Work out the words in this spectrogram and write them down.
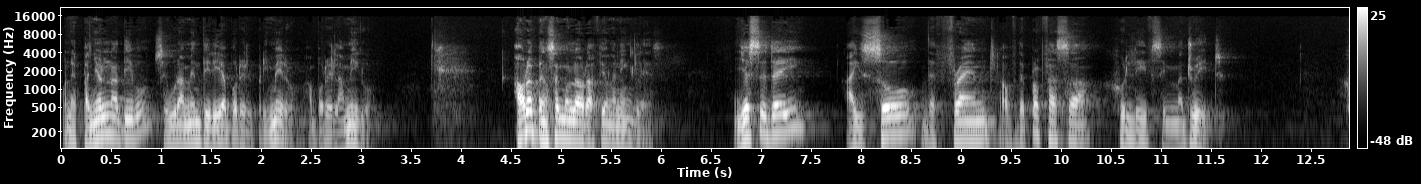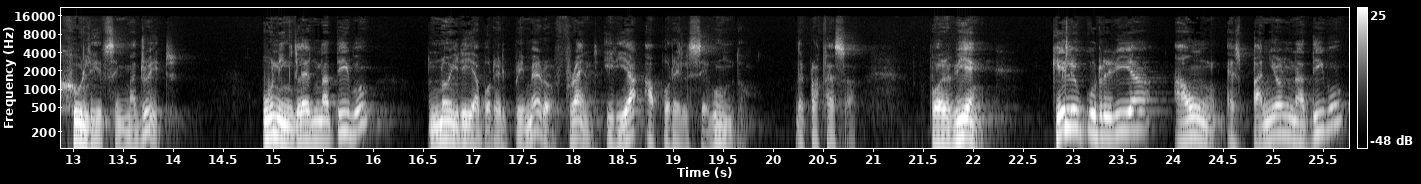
Un español nativo seguramente iría por el primero, a por el amigo. Ahora pensemos la oración en inglés. Yesterday I saw the friend of the professor who lives in Madrid who lives in Madrid. Un inglés nativo no iría por el primero, friend, iría a por el segundo, del profesor. Pues bien, ¿qué le ocurriría a un español nativo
